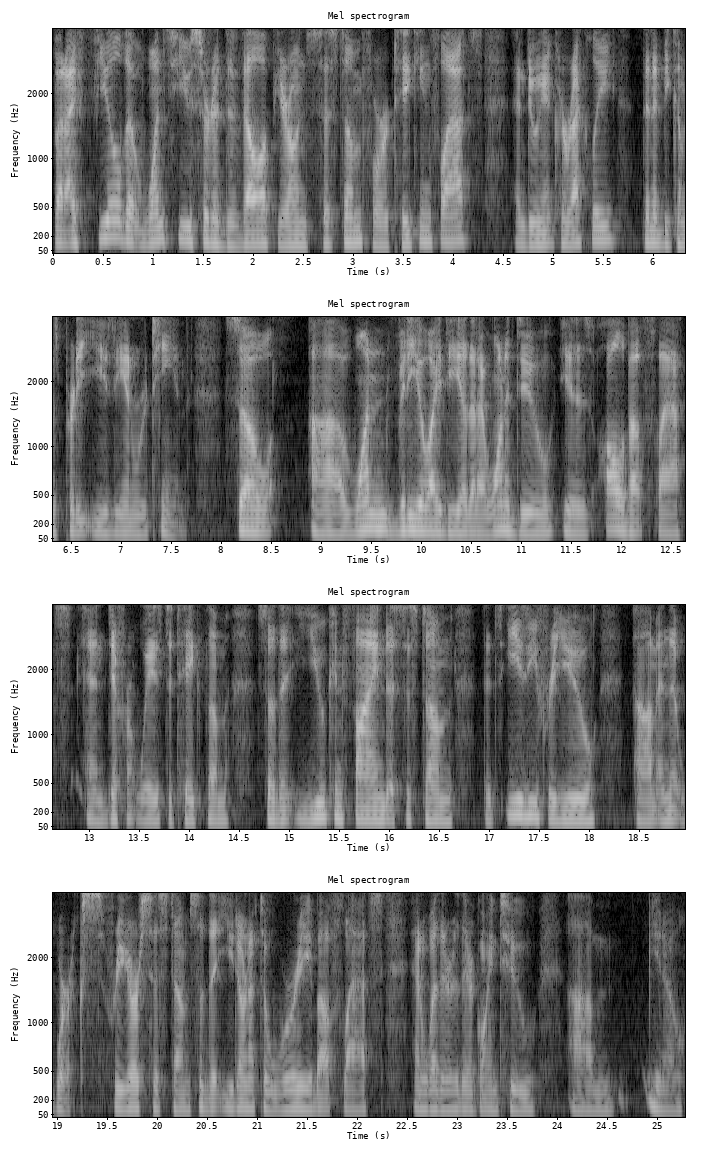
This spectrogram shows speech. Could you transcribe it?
But I feel that once you sort of develop your own system for taking flats and doing it correctly, then it becomes pretty easy and routine. So uh, one video idea that I want to do is all about flats and different ways to take them so that you can find a system that's easy for you um, and that works for your system so that you don't have to worry about flats and whether they're going to um, you know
